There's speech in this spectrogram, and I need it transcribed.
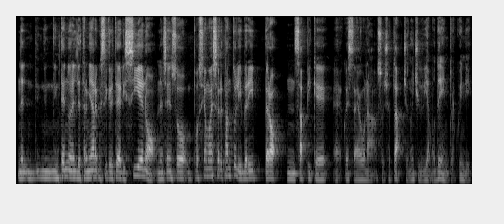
nel, intendo nel determinare questi criteri sì e no, nel senso possiamo essere tanto liberi, però mh, sappi che eh, questa è una società, cioè noi ci viviamo dentro, quindi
